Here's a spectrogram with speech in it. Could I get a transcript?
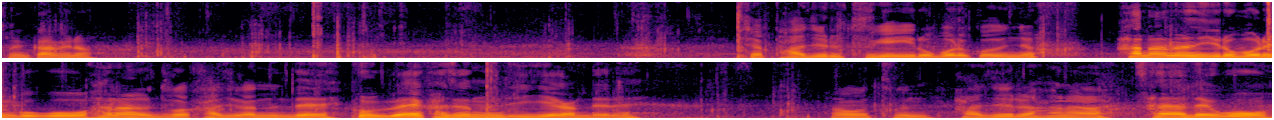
그러니까 메노 제가 바지를 두 개 잃어버렸거든요. 하나는 잃어버린 거고 하나는 누가 가져갔는데 그걸 왜 가져갔는지 이해가 안 되네. 아무튼 바지를 하나 사야 되고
